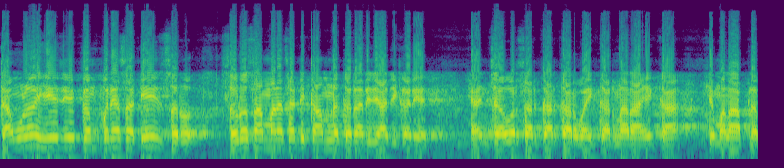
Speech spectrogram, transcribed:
त्यामुळं हे जे कंपन्यासाठी सर्व सर्वसामान्यांसाठी काम न करणारे जे अधिकारी आहेत ह्यांच्यावर सरकार कारवाई करणार आहे का? हे मला आपल्या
